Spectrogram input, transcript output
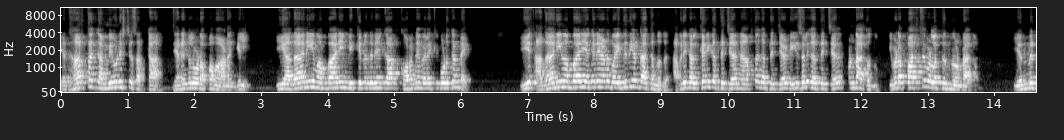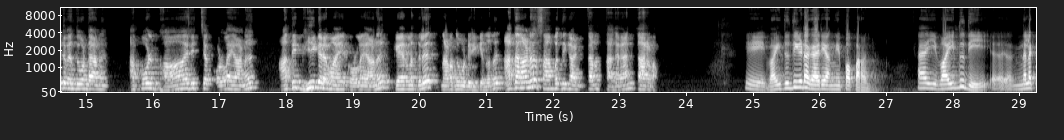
യഥാർത്ഥ കമ്മ്യൂണിസ്റ്റ് സർക്കാർ ജനങ്ങളോടൊപ്പമാണെങ്കിൽ ഈ അദാനിയും അംബാനിയും വിൽക്കുന്നതിനേക്കാൾ കുറഞ്ഞ വിലയ്ക്ക് കൊടുക്കണ്ടേ? ഈ അദാനിയും അംബാനിയും എങ്ങനെയാണ് വൈദ്യുതി ഉണ്ടാക്കുന്നത്? അവർ കൽക്കരി കത്തിച്ച് നാപ്ത കത്തിച്ച് ഡീസൽ കത്തിച്ച് ഉണ്ടാക്കുന്നു. ഇവിടെ പച്ചവെള്ളത്തിൽ നിന്ന് ഉണ്ടാക്കും എന്നിട്ടും എന്തുകൊണ്ടാണ്? അപ്പോൾ ഭാരിച്ച കൊള്ളയാണ് അതിഭീകരമായ കൊള്ളയാണ് കേരളത്തിൽ നടന്നുകൊണ്ടിരിക്കുന്നത്. അതാണ് സാമ്പത്തിക അടിത്തറ തകരാൻ കാരണം. ഈ വൈദ്യുതിയുടെ കാര്യം അങ്ങിപ്പോൾ പറഞ്ഞു. ഈ വൈദ്യുതി ഇന്നലെ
